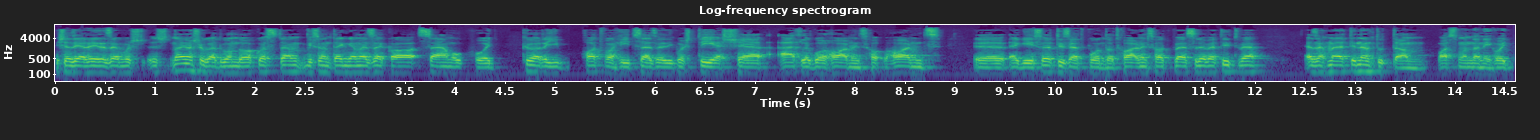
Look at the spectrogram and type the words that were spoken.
és ezért ezzel most nagyon sokat gondolkoztam, viszont engem ezek a számok, hogy Curry 67%-os TS-sel átlagol 30, 30 egész 5 pontot 36 percre vetítve, ezek mellett én nem tudtam azt mondani, hogy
